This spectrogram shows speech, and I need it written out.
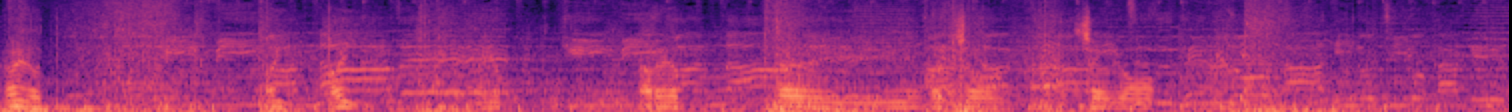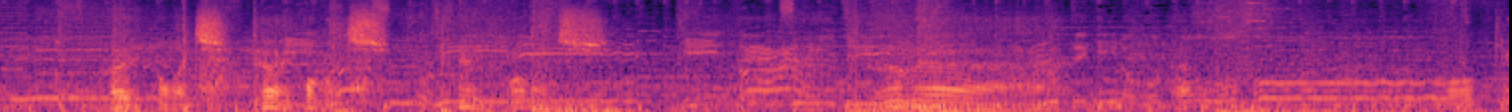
はいよはいはいはい。よあれよはい。もう一丁もう一丁よはい。お待ちはい。お待ちはい。お待ちうらーか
